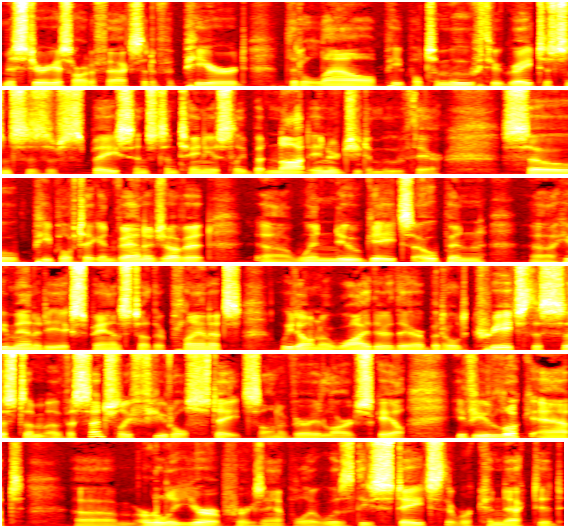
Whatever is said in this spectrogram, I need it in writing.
mysterious artifacts that have appeared that allow people to move through great distances of space instantaneously, but not energy to move there. So people have taken advantage of it. Uh, when new gates open, uh, humanity expands to other planets. We don't know why they're there, but it creates this system of essentially feudal states on a very large scale. If you look at um, early Europe, for example, it was these states that were connected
